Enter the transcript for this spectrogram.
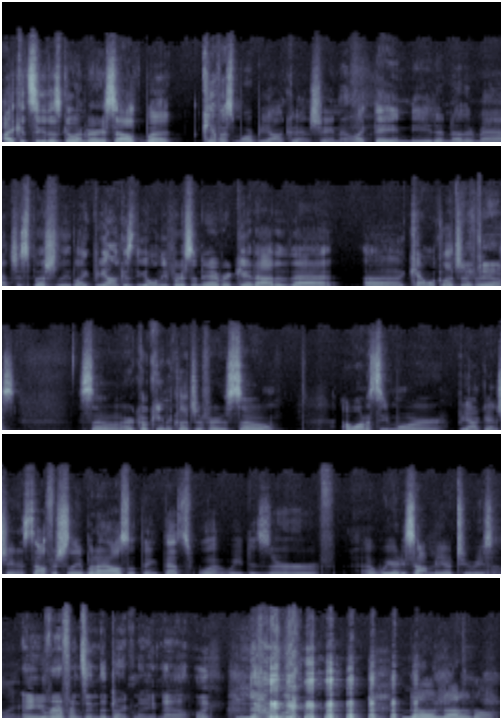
I could see this going very south, but give us more Bianca and Shayna. Like they need another match, especially like Bianca's the only person to ever get out of that uh, camel clutch of hers. So or coquina clutch of hers. So. I want to see more Bianca and Shayna selfishly, but I also think that's what we deserve. Uh, we already saw Mio too recently. Are you referencing the Dark Knight now? Like No, no, not at all.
